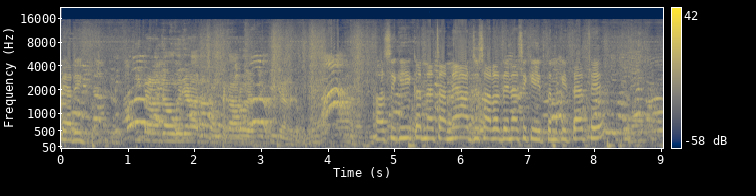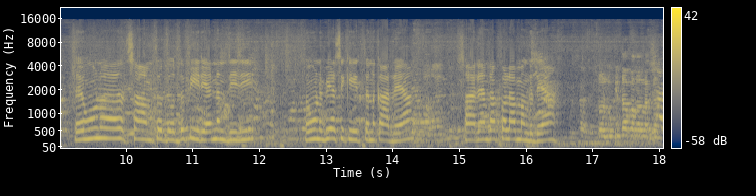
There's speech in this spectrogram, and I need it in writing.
ਪਿਆਰੇ। ਕੀ ਕਹਿਣਾ ਚਾਹੋਗੇ ਜਿਹੜਾ ਅੱਜ ਚਮਤਕਾਰ ਹੋਇਆ ਤੁਸੀਂ ਕੀ ਕਹਿਣਾ ਚਾਹੋਗੇ? ਅਸੀਂ ਕੀ ਕਰਨਾ ਚਾਹੁੰਦੇ ਹਾਂ? ਅੱਜ ਸਾਰਾ ਦਿਨ ਅਸੀਂ ਕੀਰਤਨ ਕੀਤਾ ਇੱਥੇ। ਤੇ ਹੁਣ ਸ਼ਾਮ ਤੋਂ ਦੁੱਧ ਪੀ ਰਿਹਾ ਨੰਦੀ ਜੀ। ਤੇ ਹੁਣ ਵੀ ਅਸੀਂ ਕੀਰਤਨ ਕਰ ਰਹੇ ਹਾਂ। ਸਾਰਿਆਂ ਦਾ ਭਲਾ ਮੰਗਦੇ ਆ ਤੁਹਾਨੂੰ ਕਿੱਦਾਂ ਪਤਾ ਲੱਗਾ?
